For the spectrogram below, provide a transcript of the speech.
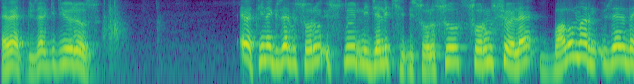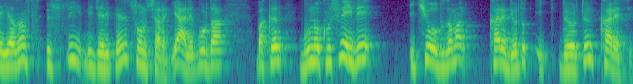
Evet güzel gidiyoruz. Evet yine güzel bir soru. Üslü nicelik bir sorusu. Sorumuz şöyle. Balonların üzerinde yazan üslü niceliklerin sonuçları. Yani burada bakın bunun okunuşu neydi? 2 olduğu zaman kare diyorduk. 4'ün karesi.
